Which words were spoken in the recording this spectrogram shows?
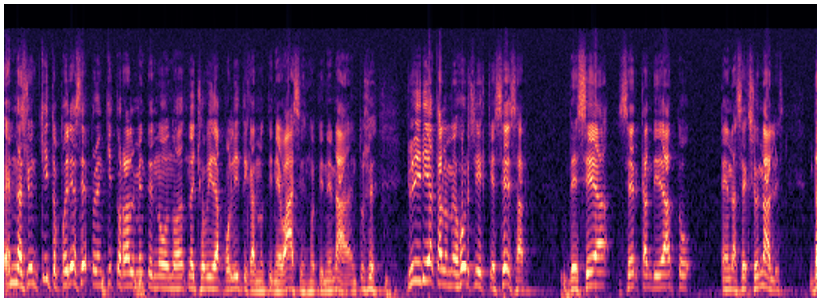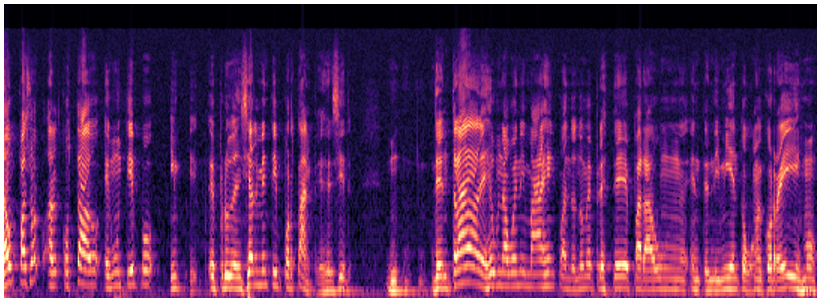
Él nació en Quito, podría ser, pero en Quito realmente no, no, no ha hecho vida política, no tiene bases, no tiene nada. Entonces, yo diría que a lo mejor si es que César desea ser candidato en las seccionales, da un paso al costado en un tiempo eh, prudencialmente importante. Es decir, de entrada dejé una buena imagen cuando no me presté para un entendimiento con el correísmo,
